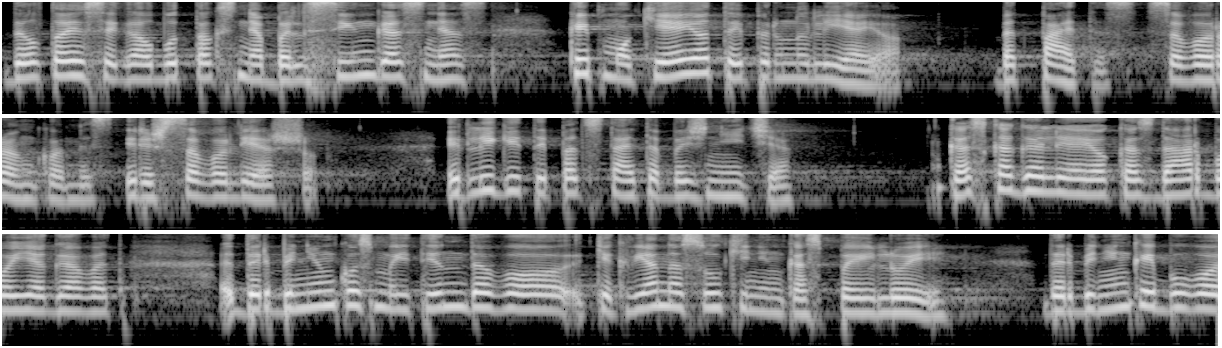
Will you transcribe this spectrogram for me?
Dėl to jisai galbūt toks nebalsingas, nes kaip mokėjo, taip ir nuliejo. Bet patys, savo rankomis ir iš savo lėšų. Ir lygiai taip pat statė bažnyčią. Kas ką galėjo, kas darbo jėga, vat, darbininkus maitindavo kiekvienas ūkininkas pailiui. Darbininkai buvo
